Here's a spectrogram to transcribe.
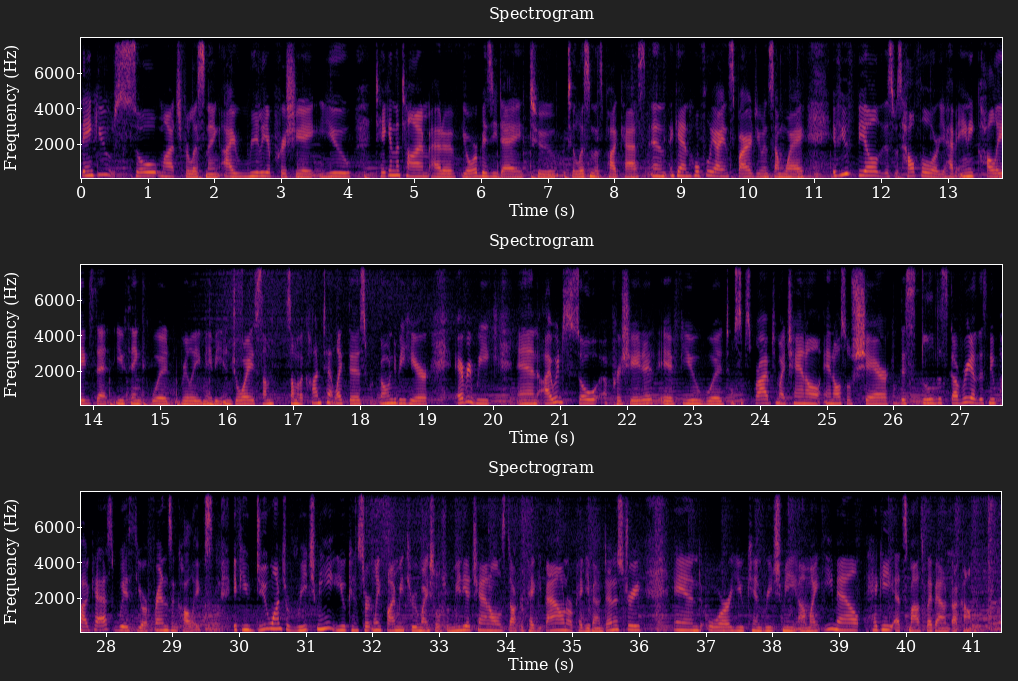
Thank you so much for listening. I really appreciate you taking the time out of your busy day to to listen to this podcast. And again, hopefully I inspired you in some way. If you feel this was helpful or you have any colleagues that you think would really maybe enjoy some some of the content like this, we're going to be here every week and I would so appreciate it if you would subscribe to my channel and also share this little discovery of this new podcast with your friends and colleagues. If you do want to reach me, you can certainly find me through my social media channels, Dr. Peggy Bown or Peggy Bown Dentistry, and or you can reach me on my email, peggy at smilesbybown.com.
